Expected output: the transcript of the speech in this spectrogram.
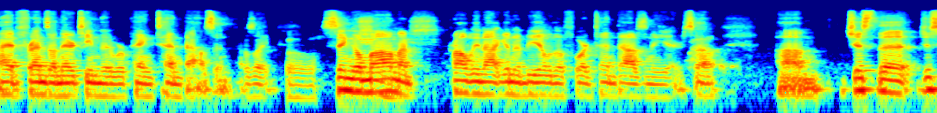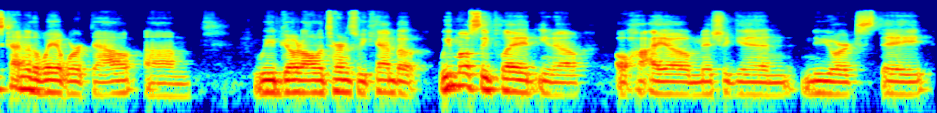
I had friends on their team that were paying 10,000. I was like, oh, single mom, I'm probably not going to be able to afford 10,000 a year. So um, just the, just kind of the way it worked out. Um, we'd go to all the tournaments we can, but we mostly played, you know, Ohio, Michigan, New York State.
